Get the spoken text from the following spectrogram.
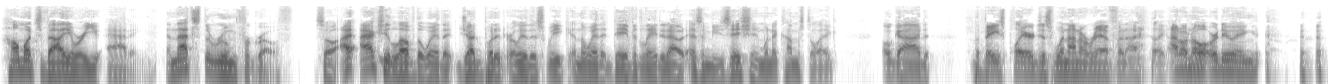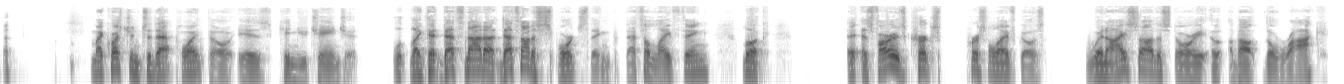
how much value are you adding? And that's the room for growth. So I, I actually love the way that Judd put it earlier this week and the way that David laid it out as a musician when it comes to like, oh God, the bass player just went on a riff and I like I don't know what we're doing. My question to that point though is can you change it? Like that that's not a that's not a sports thing, that's a life thing. Look, as far as Kirk's personal life goes, when I saw the story about the rock,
